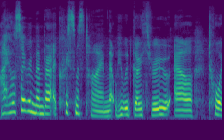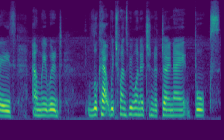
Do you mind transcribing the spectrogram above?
I also remember at Christmas time that we would go through our toys and we would look at which ones we wanted to donate, books,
